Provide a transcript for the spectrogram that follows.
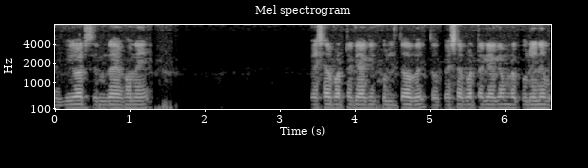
ভিউয়ার্স আমরা এখানে প্রেশার বারটাকে আগে খুলতে হবে। তো প্রেশার বারটাকে আগে আমরা খুলে নেব।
